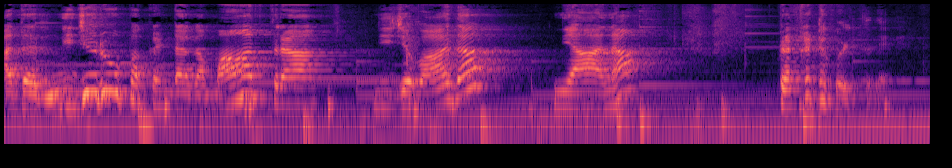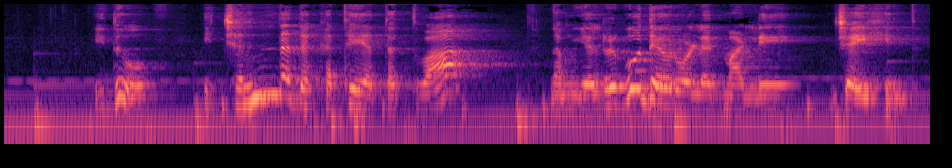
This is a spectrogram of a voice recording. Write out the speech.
ಅದರ ನಿಜರೂಪ ಕಂಡಾಗ ಮಾತ್ರ ನಿಜವಾದ ಜ್ಞಾನ ಪ್ರಕಟಗೊಳ್ತದೆ. ಇದು ಈ ಚಂದದ ಕಥೆಯ ತತ್ವ. ನಮ್ಗೆಲ್ರಿಗೂ ದೇವರು ಒಳ್ಳೇದು ಮಾಡಲಿ. ಜೈ ಹಿಂದ್.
